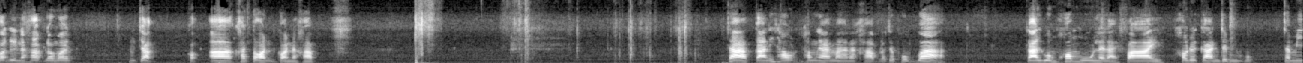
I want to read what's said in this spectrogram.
ก่อนอื่นนะครับเรามารู้จักขั้นตอนก่อนนะครับ จากการที่เราทำงานมานะครับ เราจะพบว่า การรวมข้อมูลหลาย ๆ ไฟล์ เข้าด้วยกันจะมีจะมี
